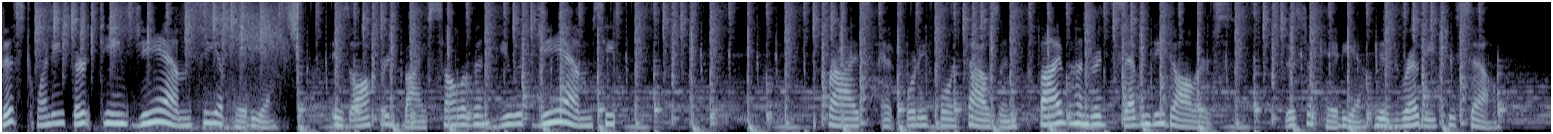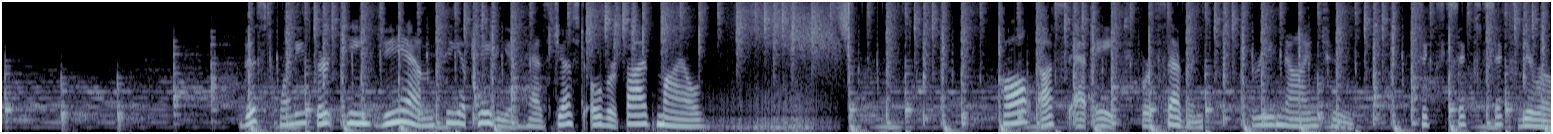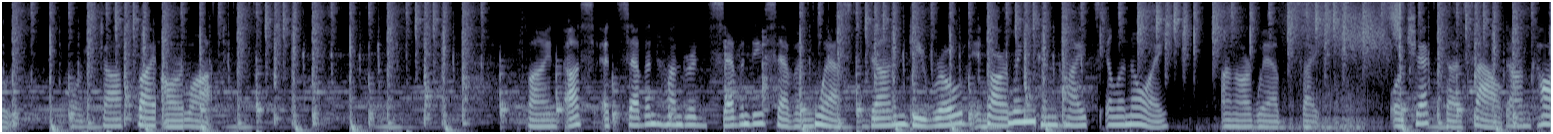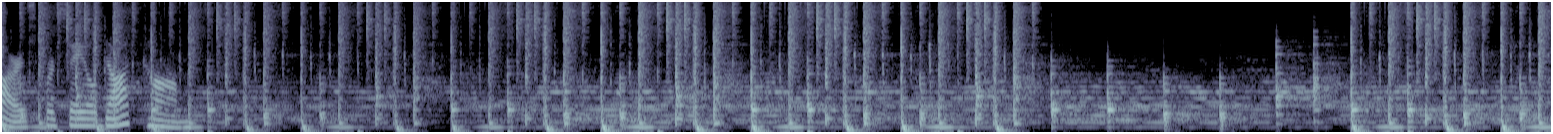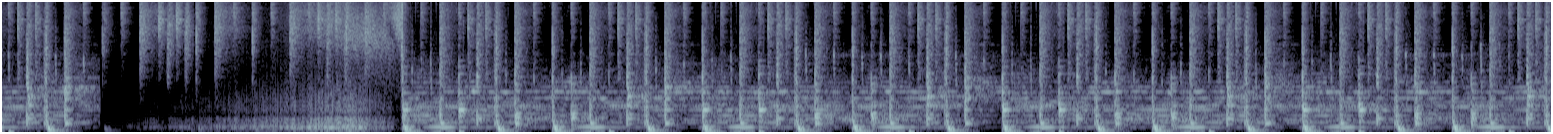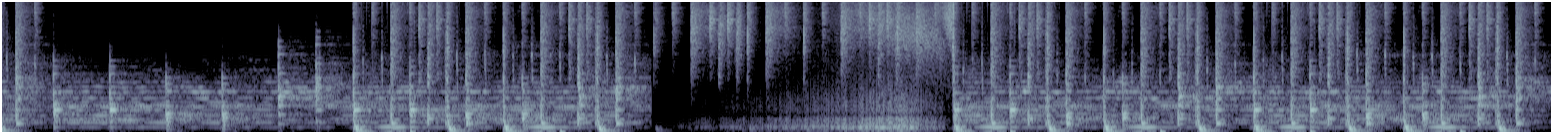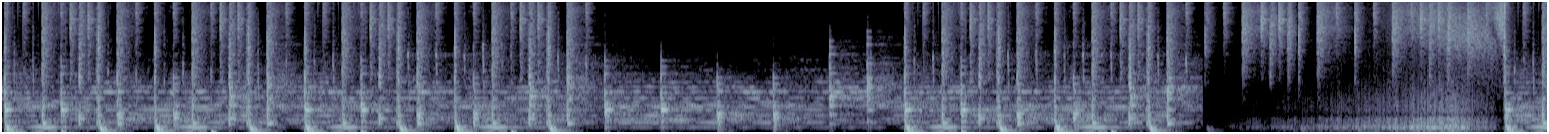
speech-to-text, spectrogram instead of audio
This 2013 GMC Acadia is offered by Sullivan Buick GMC. Price at $44,570. This Acadia is ready to sell. This 2013 GMC Acadia has just over 5 miles. Call us at 847-392-6660 or stop by our lot. Find us at 777 West Dundee Road in Arlington Heights, Illinois on our website or check us out on carsforsale.com. Thank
